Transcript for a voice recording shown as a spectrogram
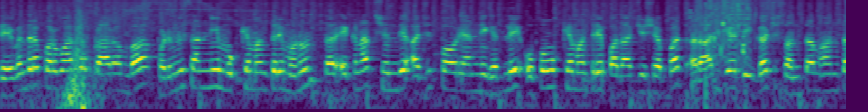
देवेंद्र पर्वाचा प्रारंभ फडणवीसांनी मुख्यमंत्री म्हणून तर एकनाथ शिंदे अजित पवार यांनी घेतली उपमुख्यमंत्री पदाची शपथ राजकीय दिग्गज संत महंत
